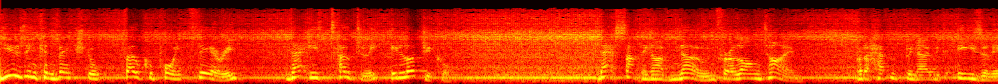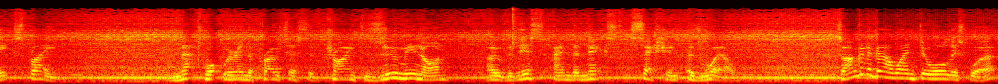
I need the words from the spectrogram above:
Using conventional focal point theory, that is totally illogical. That's something I've known for a long time, but I haven't been able to easily explain. And that's what we're in the process of trying to zoom in on over this and the next session as well. So I'm going to go away and do all this work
